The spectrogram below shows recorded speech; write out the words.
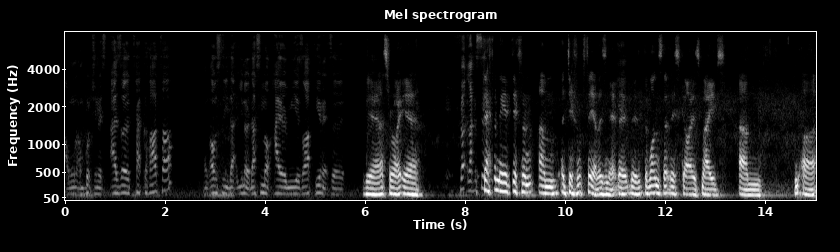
I'm, I'm butchering this Azo Takahata, and obviously that you know that's not Hayao Miyazaki in it. So Yeah, that's right. Yeah, like I said, definitely a different, um, a different feel, isn't it? The the, the ones that this guy has made um, are,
